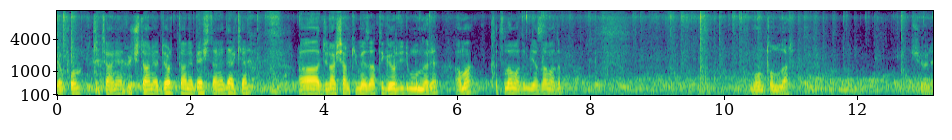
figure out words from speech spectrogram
Japon iki tane, üç tane, dört tane, beş tane derken aa, dün akşamki mezatta gördüydüm bunları ama katılamadım, yazamadım. Montolular. Şöyle.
